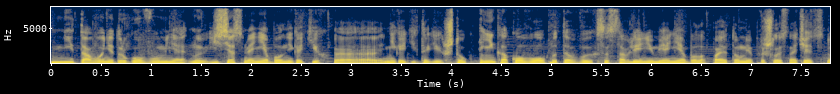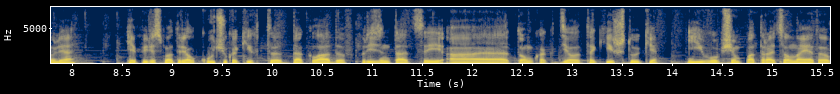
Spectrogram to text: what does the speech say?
Ни того, ни другого у меня, ну, естественно, у меня не было никаких, э, никаких таких штук, и никакого опыта в их составлении у меня не было, поэтому мне пришлось начать с нуля. Я пересмотрел кучу каких-то докладов, презентаций о том, как делать такие штуки. И, в общем, потратил на это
